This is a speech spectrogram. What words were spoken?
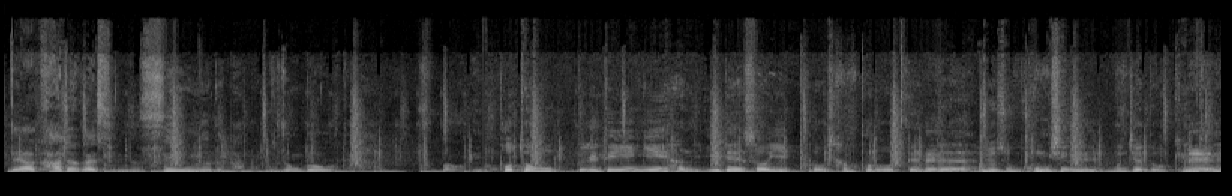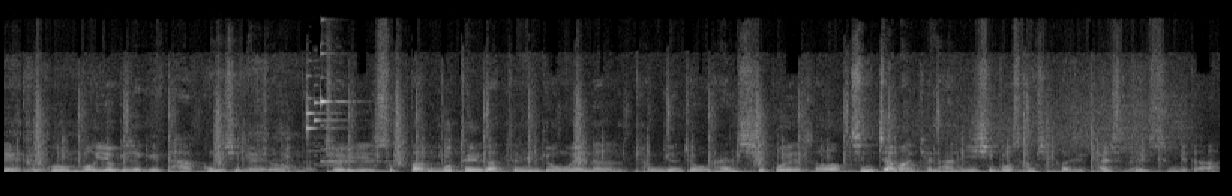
내가 가져갈 수 있는 수익률은 한 어느 정도 되나요? 숙박업이? 보통 빌딩이 한 1에서 2% 3%대인데 네. 요즘 공실 문제도 굉장히 네, 네, 네. 크고 뭐 여기저기 다 공실이죠. 네, 네. 저희 숙박 모텔 같은 경우에는 평균적으로 한 15에서 진짜 많게는 한 25, 30까지 갈 수도 있습니다.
